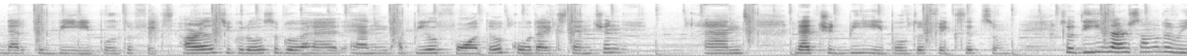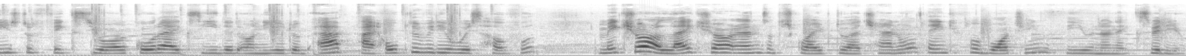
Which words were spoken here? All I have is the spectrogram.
That could be able to fix. Or else you could also go ahead and appeal for the quota extension and that should be able to fix it soon. So these are some of the ways to fix your quota exceeded on youtube app. I hope the video was helpful. Make sure to like share and subscribe to our channel. Thank you for watching. See you in the next video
